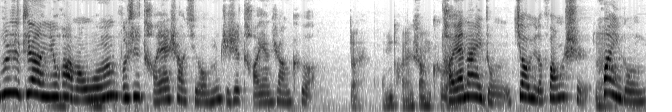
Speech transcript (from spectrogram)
不是这样一句话吗？我们不是讨厌上学，我们只是讨厌上课，对我们讨厌上课，讨厌那一种教育的方式。换一种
